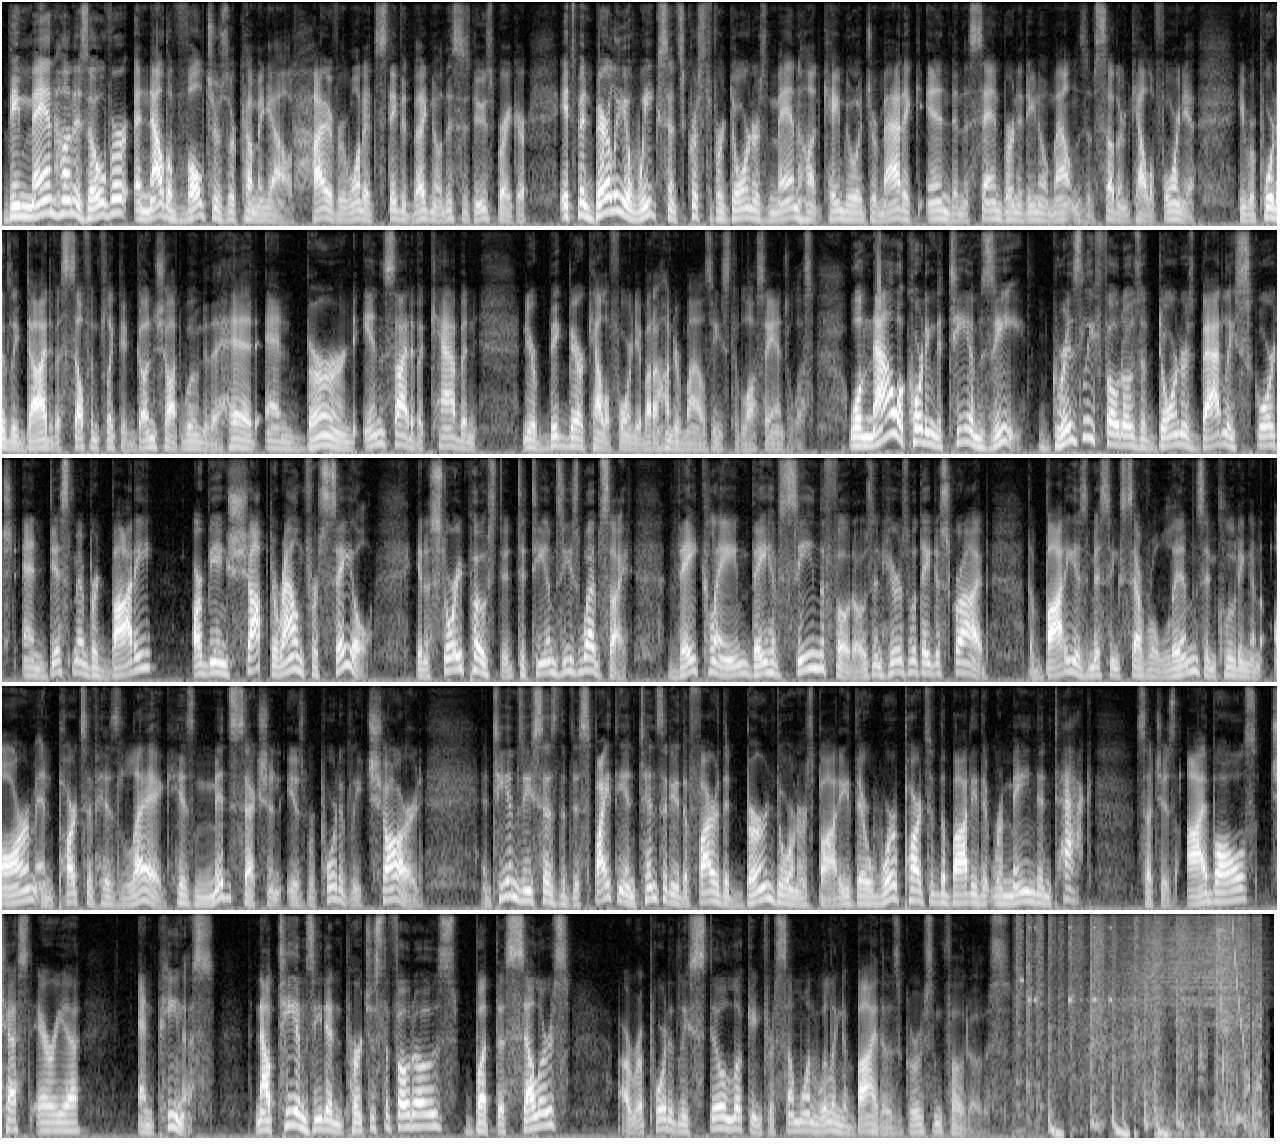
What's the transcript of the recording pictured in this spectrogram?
The manhunt is over, and now the vultures are coming out. Hi, everyone. It's David Begnaud. This is Newsbreaker. It's been barely a week since Christopher Dorner's manhunt came to a dramatic end in the San Bernardino Mountains of Southern California. He reportedly died of a self inflicted gunshot wound to the head and burned inside of a cabin near Big Bear, California, about 100 miles east of Los Angeles. Well, now, according to TMZ, grisly photos of Dorner's badly scorched and dismembered body are being shopped around for sale. In a story posted to TMZ's website, they claim they have seen the photos, and here's what they describe. The body is missing several limbs, including an arm and parts of his leg. His midsection is reportedly charred. And TMZ says that despite the intensity of the fire that burned Dorner's body, there were parts of the body that remained intact, such as eyeballs, chest area, and penis. Now, TMZ didn't purchase the photos, but the sellers are reportedly still looking for someone willing to buy those gruesome photos.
